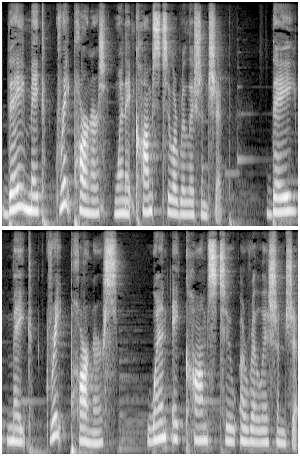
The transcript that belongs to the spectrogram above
They make great partners when it comes to a relationship. They make great partners when it comes to a relationship.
